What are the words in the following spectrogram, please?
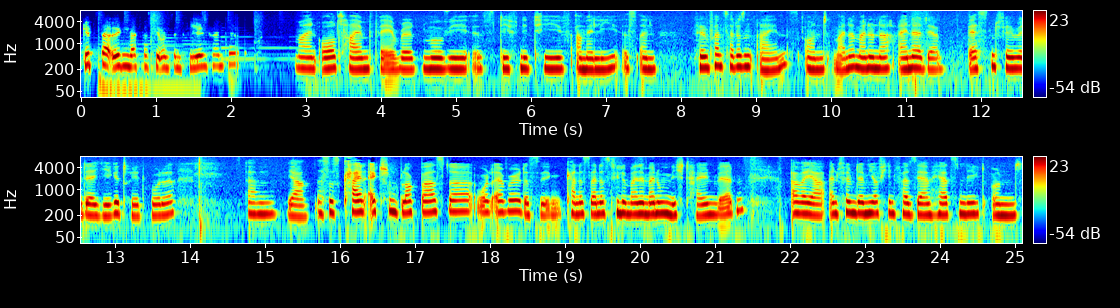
Gibt es da irgendwas, was ihr uns empfehlen könntet? Mein all-time favorite Movie ist definitiv Amelie, ist ein Film von 2001 und meiner Meinung nach einer der besten Filme, der je gedreht wurde. Ähm, ja, es ist kein Action-Blockbuster, whatever, deswegen kann es sein, dass viele meine Meinung nicht teilen werden. Aber ja, ein Film, der mir auf jeden Fall sehr am Herzen liegt und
